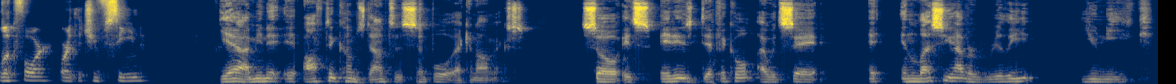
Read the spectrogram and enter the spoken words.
look for or that you've seen yeah i mean it, it often comes down to simple economics so it's it is difficult i would say it, unless you have a really unique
